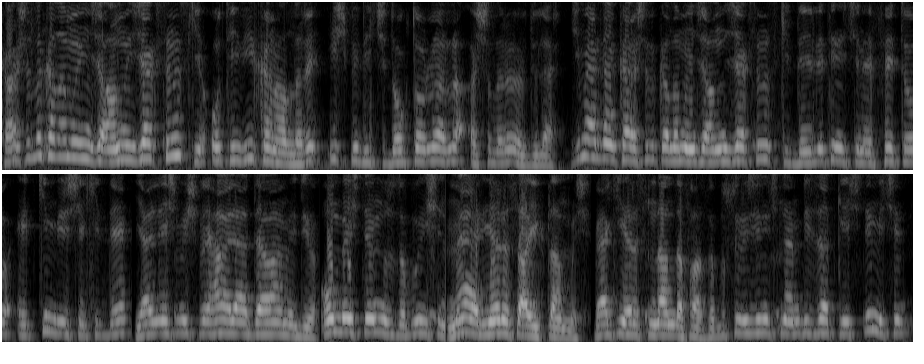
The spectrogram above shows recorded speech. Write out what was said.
Karşılık alamayınca anlayacaksınız ki o TV kanalları işbirlikçi doktorlarla aşıları övdüler. Cimer'den karşılık alamayınca anlayacaksınız ki devletin içine FETÖ etkin bir şekilde yerleşmiş ve hala devam ediyor. 15 Temmuz'da bu işin meğer yarısı ayıklanmış. Belki yarısından da fazla. Bu sürecin içinden bizzat geçtiğim için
